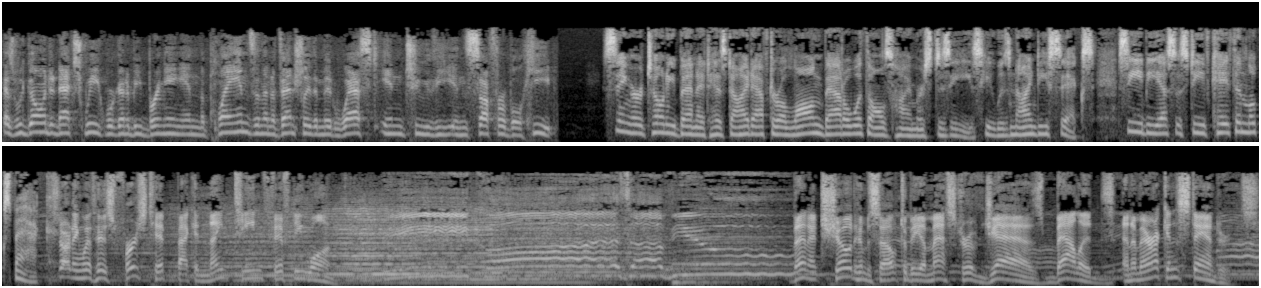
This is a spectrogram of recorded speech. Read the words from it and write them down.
as we go into next week, we're going to be bringing in the plains and then eventually the Midwest into the insufferable heat. Singer Tony Bennett has died after a long battle with Alzheimer's disease. He was 96. CBS's Steve Kathan looks back. Starting with his first hit back in 1951. because of you. Bennett showed himself to be a master of jazz, ballads, and American standards.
